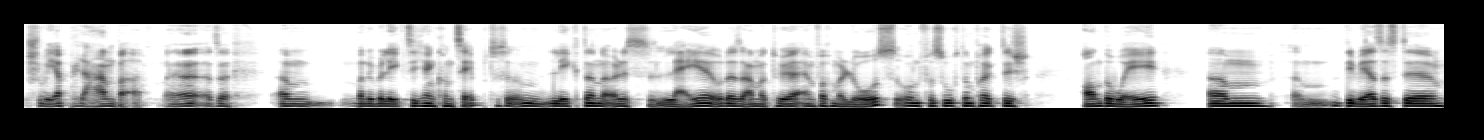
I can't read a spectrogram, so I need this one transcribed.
schwer planbar. Also man überlegt sich ein Konzept, legt dann als Laie oder als Amateur einfach mal los und versucht dann praktisch on the way ähm, diverseste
